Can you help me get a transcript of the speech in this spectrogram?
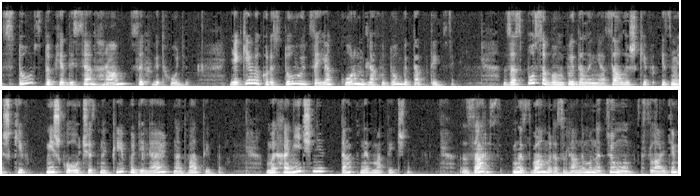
100-150 грам цих відходів, які використовуються як корм для худоби та птиці. За способом видалення залишків із мішків мішкоочисники поділяють на два типи механічні та пневматичні. Зараз ми з вами розглянемо на цьому слайді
